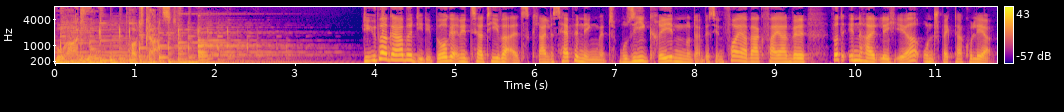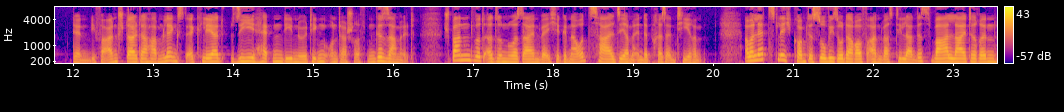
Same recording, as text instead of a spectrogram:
Inforadio Podcast. Die Übergabe, die die Bürgerinitiative als kleines Happening mit Musik, Reden und ein bisschen Feuerwerk feiern will, wird inhaltlich eher unspektakulär. Denn die Veranstalter haben längst erklärt, sie hätten die nötigen Unterschriften gesammelt. Spannend wird also nur sein, welche genaue Zahl sie am Ende präsentieren. Aber letztlich kommt es sowieso darauf an, was die Landeswahlleiterin,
